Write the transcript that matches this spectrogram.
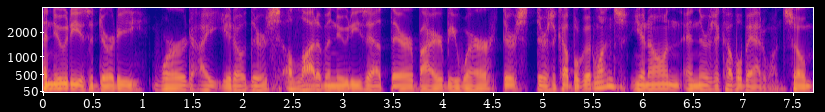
annuity is a dirty word. I you know there's a lot of annuities out there. Buyer beware. There's there's a couple good ones, you know, and, and there's a couple bad ones. So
